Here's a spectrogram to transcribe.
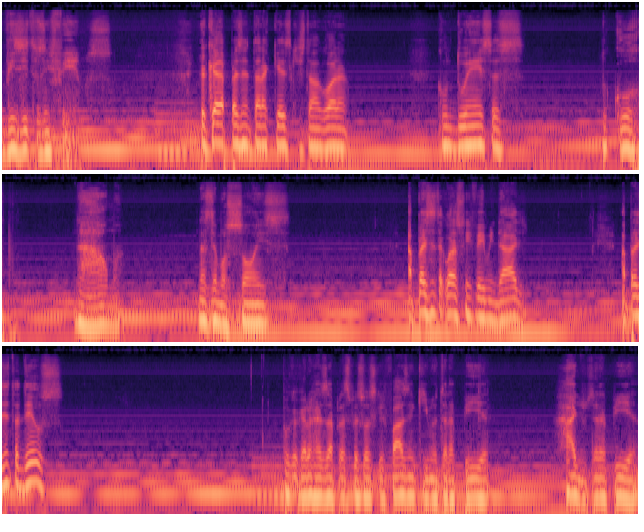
Visita os enfermos. Eu quero apresentar aqueles que estão agora com doenças no corpo, na alma, nas emoções. Apresenta agora a sua enfermidade. Apresenta a Deus. Porque eu quero rezar para as pessoas que fazem quimioterapia, radioterapia,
